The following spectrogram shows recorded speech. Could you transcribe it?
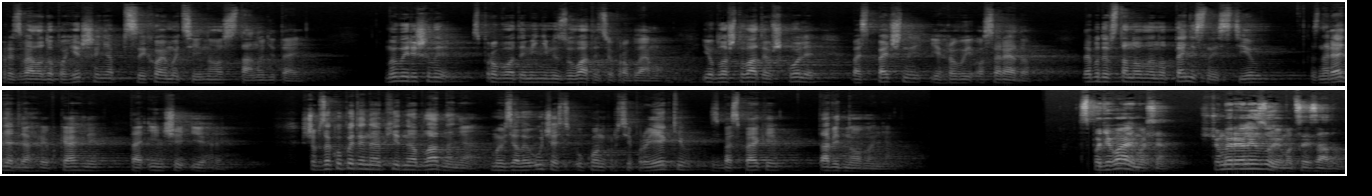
призвело до погіршення психоемоційного стану дітей. Ми вирішили спробувати мінімізувати цю проблему і облаштувати в школі безпечний ігровий осередок, де буде встановлено тенісний стіл, знаряддя для гри в кеглі та інші ігри. Щоб закупити необхідне обладнання, ми взяли участь у конкурсі проєктів з безпеки та відновлення. Сподіваємося, що ми реалізуємо цей задум,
